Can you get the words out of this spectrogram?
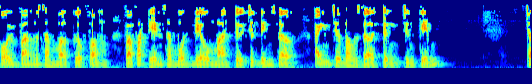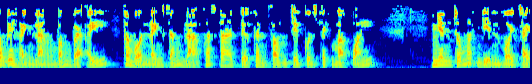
vội vàng ra mở cửa phòng và phát hiện ra một điều mà từ trước đến giờ anh chưa bao giờ từng chứng kiến. Trong cái hành lang vắng vẻ ấy, các một ánh sáng lạ phát ra từ căn phòng trên cuốn sách mà quái. Nhân trố mắt nhìn vội chạy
